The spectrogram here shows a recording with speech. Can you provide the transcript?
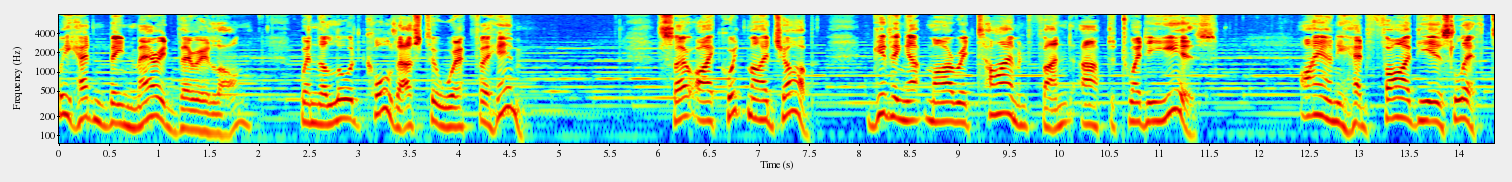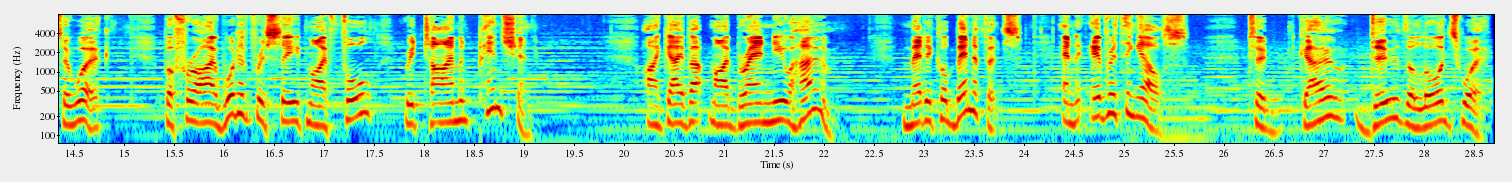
We hadn't been married very long when the Lord called us to work for Him. So I quit my job, giving up my retirement fund after 20 years. I only had five years left to work before I would have received my full retirement pension. I gave up my brand new home, medical benefits, and everything else to go do the Lord's work.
